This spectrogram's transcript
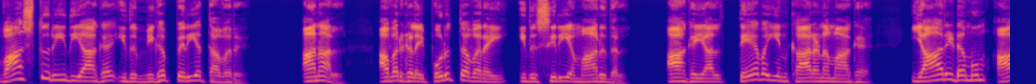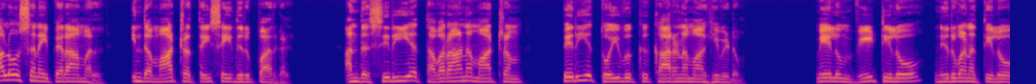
வாஸ்து ரீதியாக இது மிகப்பெரிய தவறு. ஆனால் அவர்களை பொறுத்தவரை இது சிறிய மாறுதல். ஆகையால் தேவையின் காரணமாக யாரிடமும் ஆலோசனை பெறாமல் இந்த மாற்றத்தை செய்திருப்பார்கள். அந்த சிறிய தவறான மாற்றம் பெரிய தொய்வுக்கு காரணமாகிவிடும். மேலும் வீட்டிலோ நிறுவனத்திலோ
